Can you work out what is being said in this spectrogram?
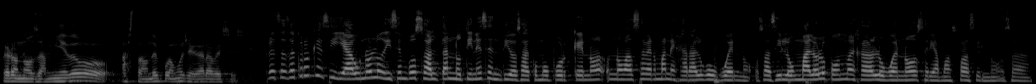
pero nos da miedo hasta dónde podemos llegar a veces. Pero estás de acuerdo que si ya uno lo dice en voz alta no tiene sentido, o sea, como porque no, no vas a saber manejar algo bueno, o sea, si lo malo lo podemos manejar a lo bueno sería más fácil, ¿no? O sea...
